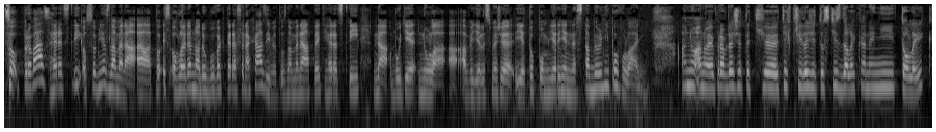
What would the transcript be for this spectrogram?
Co pro vás herectví osobně znamená, a to i s ohledem na dobu, ve které se nacházíme, to znamená teď herectví na bodě nula a, a viděli jsme, že je to poměrně nestabilní povolání. Ano, ano, je pravda, že teď eh, těch příležitostí zdaleka není tolik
